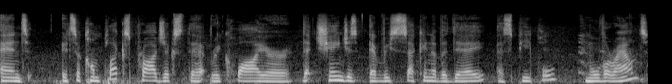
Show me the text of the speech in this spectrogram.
And it's a complex projects that require that changes every second of the day as people move around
